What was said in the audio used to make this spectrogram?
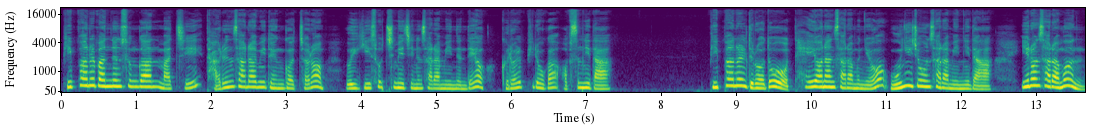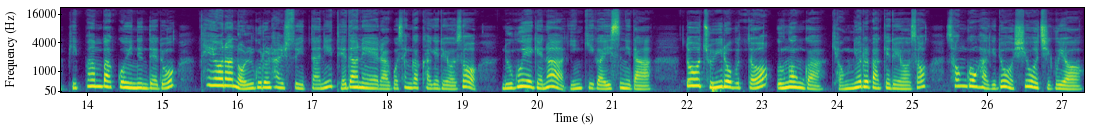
비판을 받는 순간 마치 다른 사람이 된 것처럼 의기소침해지는 사람이 있는데요, 그럴 필요가 없습니다. 비판을 들어도 태연한 사람은요, 운이 좋은 사람입니다. 이런 사람은 비판받고 있는데도 태연한 얼굴을 할 수 있다니 대단해 라고 생각하게 되어서 누구에게나 인기가 있습니다. 또 주위로부터 응원과 격려를 받게 되어서 성공하기도 쉬워지고요.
